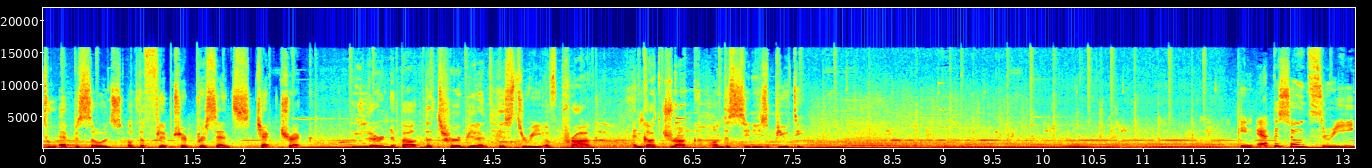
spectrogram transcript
two episodes of the Flip Trip Presents Czech Trek, we learned about the turbulent history of Prague and got drunk on the city's beauty. In episode 3,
